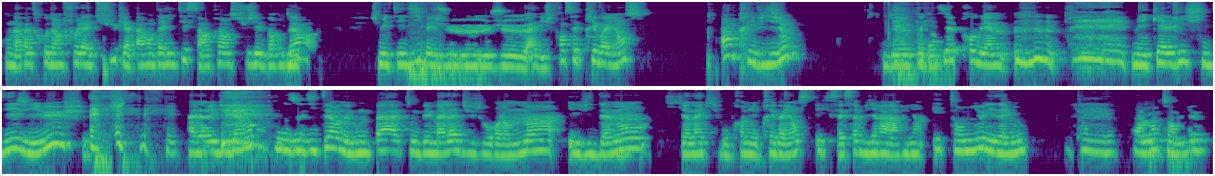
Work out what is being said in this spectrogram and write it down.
qu'on n'a pas trop d'infos là-dessus, que la parentalité c'est un peu un sujet border, mm. je m'étais dit ben je, je, allez, je prends cette prévoyance en prévision de potentiels problèmes. Mais quelle riche idée j'ai eue Alors évidemment, nos auditeurs ne vont pas tomber malades du jour au lendemain. Évidemment, qu'il y en a qui vont prendre une prévoyance et que ça servira à rien. Et tant mieux, les amis. Tant mieux. Vraiment, tant mieux.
